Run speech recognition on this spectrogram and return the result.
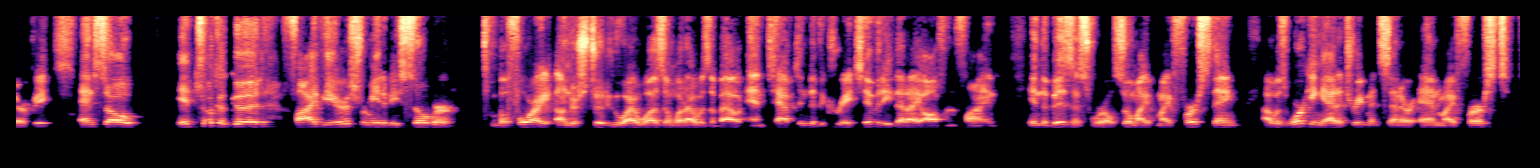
therapy. And so it took a good five years for me to be sober before I understood who I was and what I was about and tapped into the creativity that I often find in the business world. So my, my first thing, I was working at a treatment center and my first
